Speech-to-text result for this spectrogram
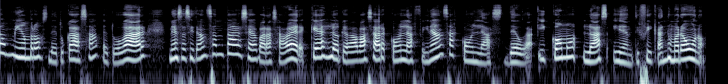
los miembros de tu casa, de tu hogar, necesitan sentarse para saber qué es lo que va a pasar con las finanzas, con las deudas y cómo las identificas. Número uno,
